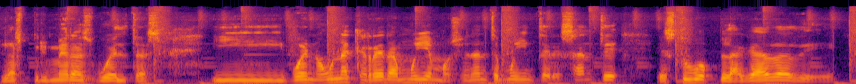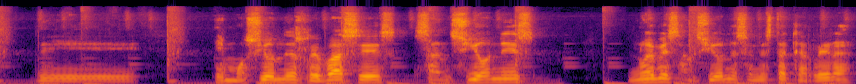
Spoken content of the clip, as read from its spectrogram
las primeras vueltas. Y bueno, una carrera muy emocionante, muy interesante. Estuvo plagada de, de emociones, rebases, sanciones, nueve sanciones en esta carrera,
